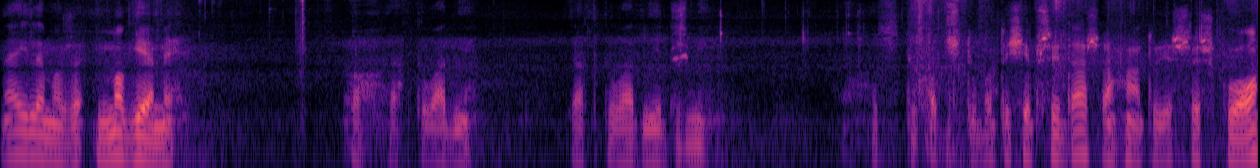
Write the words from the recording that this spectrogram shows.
Na ile może mogiemy. O, jak to ładnie, jak to ładnie brzmi. Chodź tu, chodź tu, bo ty się przydasz. Aha, tu jeszcze szkło.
